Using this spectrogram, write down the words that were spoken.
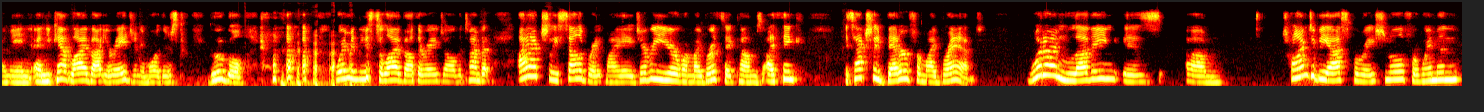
I mean, and you can't lie about your age anymore. There's Google. Women used to lie about their age all the time, but I actually celebrate my age every year when my birthday comes. I think it's actually better for my brand. What I'm loving is um, trying to be aspirational for women,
